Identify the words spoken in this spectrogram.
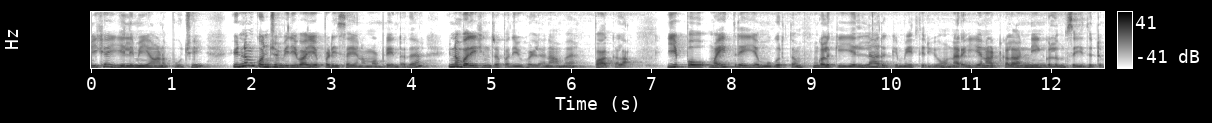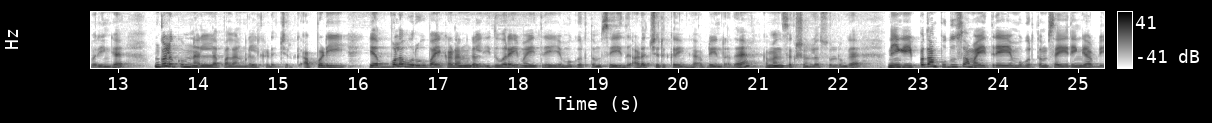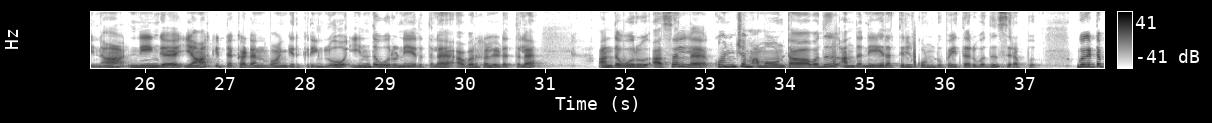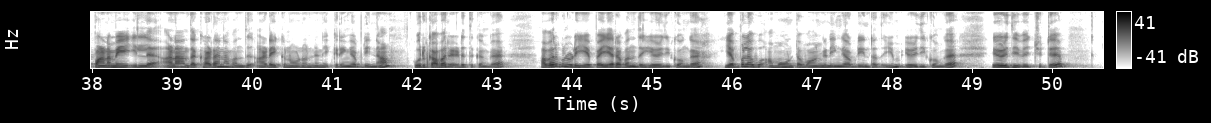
மிக எளிமையான பூஜை. இன்னும் கொஞ்சம் விரிவாக எப்படி செய்யணும் அப்படின்றத இன்னும் வருகின்ற பதிவுகளில் நாம் பார்க்கலாம். இப்போது மைத்ரேய முகூர்த்தம் உங்களுக்கு எல்லாருக்குமே தெரியும். நிறைய நாட்களாக நீங்களும் செய்துட்டு வரீங்க. உங்களுக்கும் நல்ல பலன்கள் கிடைச்சிருக்கு. அப்படி எவ்வளவு ரூபாய் கடன்கள் இதுவரை மைத்ரேய முகூர்த்தம் செய்து அடைச்சிருக்கிறீங்க அப்படின்றத கமெண்ட் செக்ஷனில் சொல்லுங்கள் நீங்கள் இப்போ தான் புதுசாக மைத்ரேய முகூர்த்தம் செய்கிறீங்க அப்படின்னா நீங்கள் யார்கிட்ட கடன் வாங்கியிருக்கிறீங்களோ இந்த ஒரு நேரத்தில் அவர்களிடத்தில் அந்த ஒரு அசலில் கொஞ்சம் அமௌண்ட்டாவது அந்த நேரத்தில் கொண்டு போய் தருவது சிறப்பு. உங்ககிட்ட பணமே இல்லை. ஆனால் அந்த கடனை வந்து அடைக்கணும்னு நினைக்கிறீங்க அப்படின்னா ஒரு கவர் எடுத்துக்கோங்க. அவர்களுடைய பெயரை வந்து எழுதிக்கோங்க. எவ்வளவு அமௌண்ட்டை வாங்கினீங்க அப்படின்றதையும் எழுதிக்கோங்க. எழுதி வச்சுட்டு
